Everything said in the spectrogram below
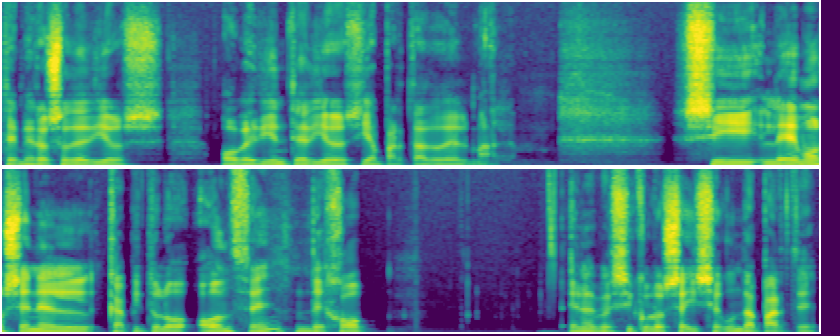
temeroso de Dios, obediente a Dios y apartado del mal. Si leemos en el capítulo 11 de Job, en el versículo 6, segunda parte,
